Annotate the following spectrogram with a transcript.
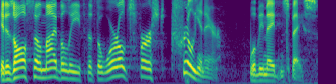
It is also my belief that the world's first trillionaire will be made in space.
